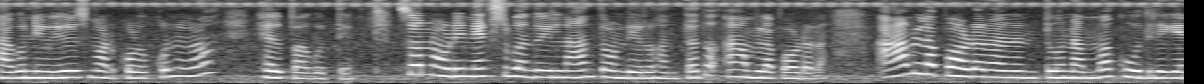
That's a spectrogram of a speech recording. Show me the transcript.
ಹಾಗೂ ನೀವು ಯೂಸ್ ಮಾಡ್ಕೊಳ್ಳೋಕ್ಕೂ ಹೆಲ್ಪ್ ಆಗುತ್ತೆ. ಸೊ ನೋಡಿ ನೆಕ್ಸ್ಟ್ ಬಂದು ಇಲ್ಲಿ ನಾನು ತೊಗೊಂಡಿರುವಂಥದ್ದು ಆಮ್ಲ ಪೌಡರ್ ಆಮ್ಲ ಪೌಡರ್ ಅಂತೂ ನಮ್ಮ ಕೂದಲಿಗೆ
